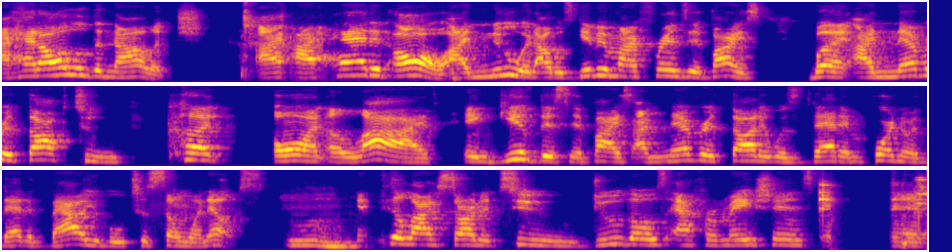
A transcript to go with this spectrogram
I had all of the knowledge. I, I had it all. I knew it. I was giving my friends advice, but I never thought to cut on alive and give this advice. I never thought it was that important or that valuable to someone else mm. until I started to do those affirmations and, and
